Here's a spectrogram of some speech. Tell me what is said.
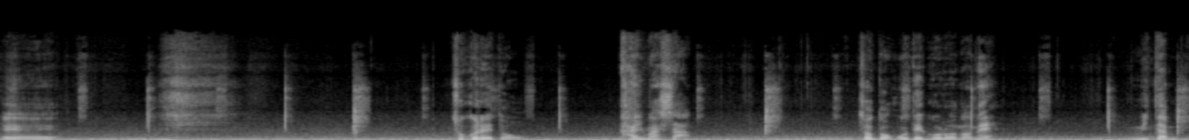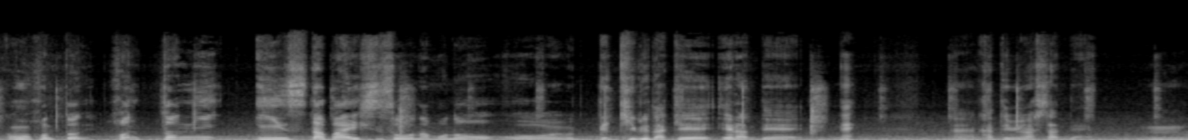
えー、チョコレートを買いましたちょっとお手頃のね見たもう本当に本当にインスタ映えしそうなものをできるだけ選んでね、うん、買ってみましたんでうん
